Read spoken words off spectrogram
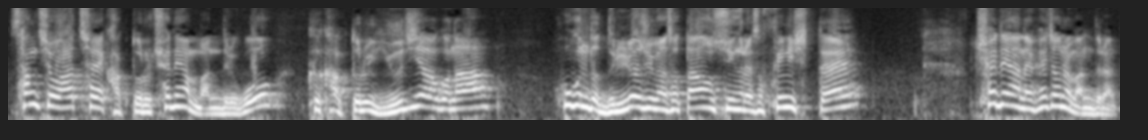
상체와 하체의 각도를 최대한 만들고 그 각도를 유지하거나 혹은 더 늘려주면서 다운스윙을 해서 피니시 때 최대한의 회전을 만드는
